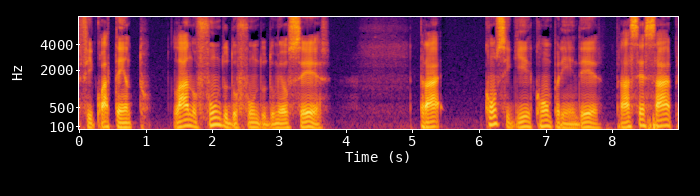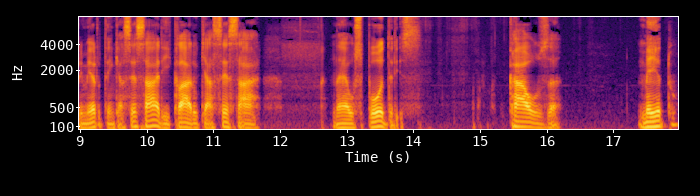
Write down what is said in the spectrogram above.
fico atento lá no fundo do fundo do meu ser para conseguir compreender, para acessar, primeiro tem que acessar, e claro que acessar né, os podres, causa medo,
